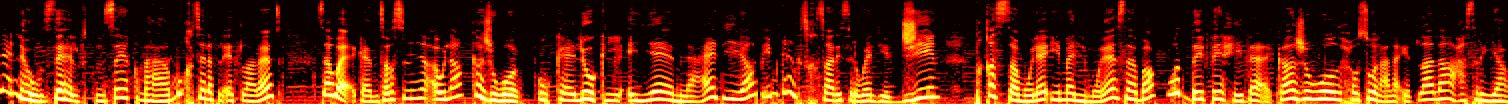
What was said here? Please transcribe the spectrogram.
لأنه سهل في التنسيق مع مختلف الإطلالات سواء كانت رسمية أو لا كاجوال وك look الأيام العادية بإمكانك تختاري سروال ديال الجين بقصة ملائمة للمناسبة وتضيفي حذاء كاجوال للحصول على إطلالة عصرية.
